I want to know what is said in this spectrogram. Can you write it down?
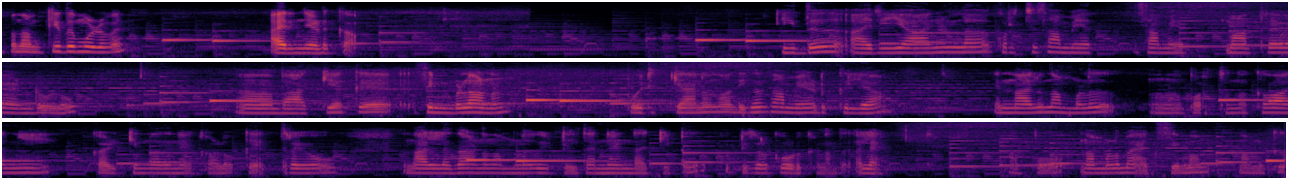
അപ്പോൾ നമുക്കിത് മുഴുവൻ അരിഞ്ഞെടുക്കാം. ഇത് അരിയാനുള്ള കുറച്ച് സമയ സമയം മാത്രമേ വേണ്ടുള്ളൂ. ബാക്കിയൊക്കെ സിമ്പിളാണ് പൊരിക്കാനൊന്നും അധികം സമയം എടുക്കില്ല. എന്നാലും നമ്മൾ പുറത്തുനിന്നൊക്കെ വാങ്ങി കഴിക്കുന്നതിനേക്കാളൊക്കെ എത്രയോ നല്ലതാണ് നമ്മൾ വീട്ടിൽ തന്നെ ഉണ്ടാക്കിയിട്ട് കുട്ടികൾക്ക് കൊടുക്കുന്നത് അല്ലേ? അപ്പോൾ നമ്മൾ മാക്സിമം നമുക്ക്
